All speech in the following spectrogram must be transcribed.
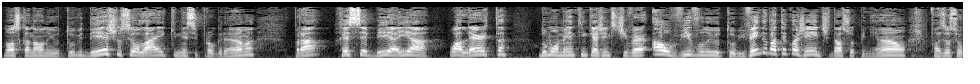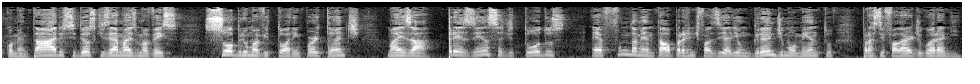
no nosso canal no YouTube, deixe o seu like nesse programa para receber aí a, o alerta do momento em que a gente estiver ao vivo no YouTube. Vem debater com a gente, dar sua opinião, fazer o seu comentário. Se Deus quiser, mais uma vez, sobre uma vitória importante, mas a presença de todos é fundamental para a gente fazer ali um grande momento para se falar de Guarani.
